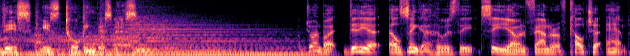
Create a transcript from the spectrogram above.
This is Talking Business. I'm joined by Didier Elzinga, who is the CEO and founder of Culture Amp.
